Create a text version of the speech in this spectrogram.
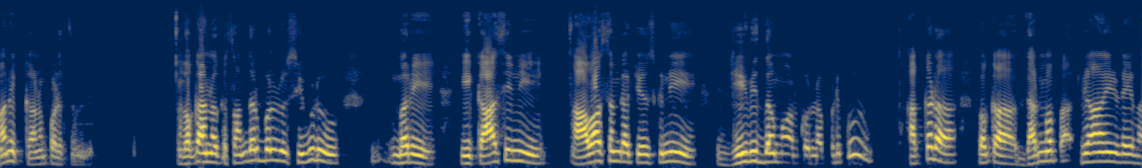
మనకి కనపడుతుంది. ఒకనొక సందర్భంలో శివుడు మరి ఈ కాశీని ఆవాసంగా చేసుకుని జీవిద్దాము అనుకున్నప్పటికీ అక్కడ ఒక ధర్మపరాయణుడైన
